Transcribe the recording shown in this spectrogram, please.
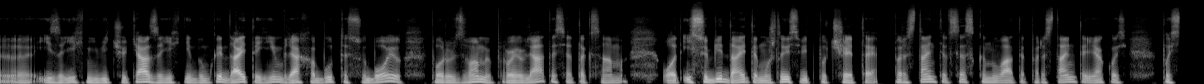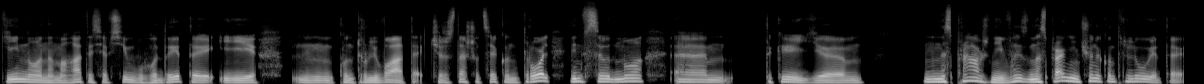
е, і за їхні відчуття, за їхні думки. Дайте їм, бляха, бути собою, поруч з вами, проявлятися так само. От, і собі дайте можливість відпочити. Перестаньте все сканувати, перестаньте якось постійно намагатися всім вгодити і м, контролювати через те, що цей контроль він все одно ем, такий. Ну, не справжній, ви насправді нічого не контролюєте.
